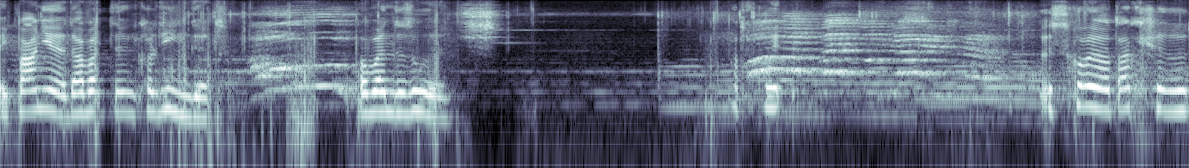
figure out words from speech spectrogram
Ej, panie, dawaj ten kalinget. Bo będę zły. Atakuję. Skoro tak się...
